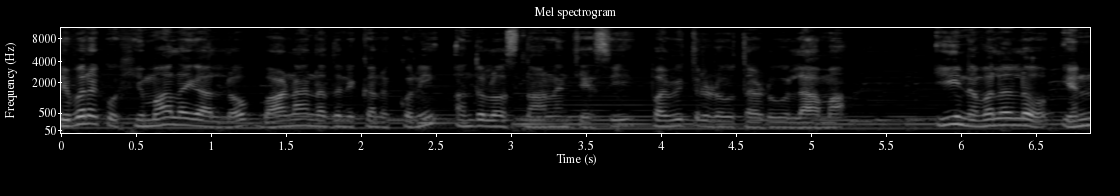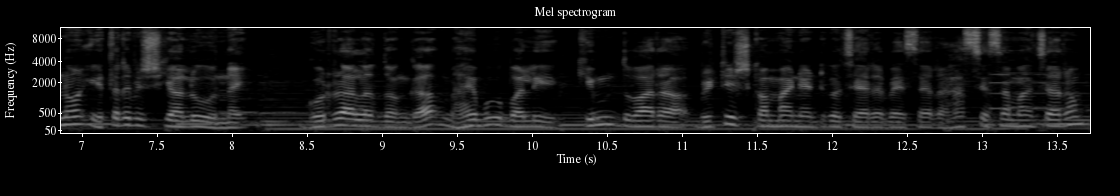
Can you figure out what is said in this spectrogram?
చివరకు హిమాలయాల్లో బాణా నదిని కనుక్కొని అందులో స్నానం చేసి పవిత్రుడవుతాడు లామా. ఈ నవలలో ఎన్నో ఇతర విషయాలు ఉన్నాయి. గుర్రాల దొంగ మహబూబ్ అలీ కిమ్ ద్వారా బ్రిటిష్ కమాండెంట్కు చేరవేసే రహస్య సమాచారం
